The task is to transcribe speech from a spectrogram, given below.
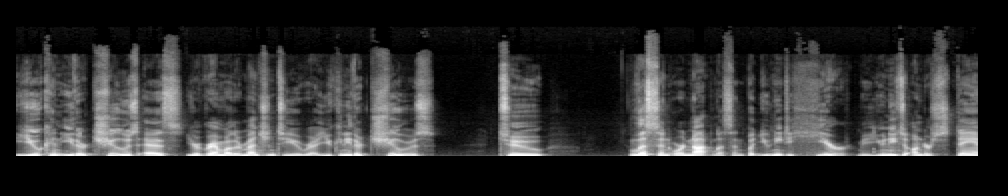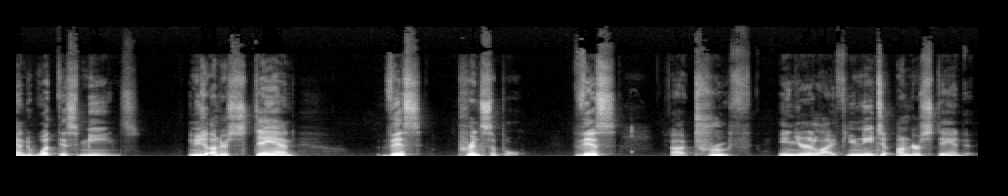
you can either choose, as your grandmother mentioned to you, Ray, you can either choose to listen or not listen, but you need to hear me. You need to understand what this means. You need to understand this principle, this uh, truth in your life. You need to understand it.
